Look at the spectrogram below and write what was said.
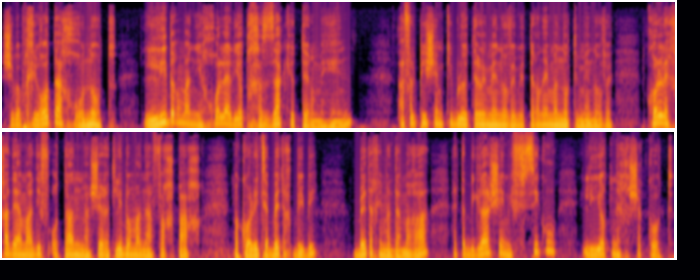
שבבחירות האחרונות ליברמן יכול היה להיות חזק יותר מהן, אף על פי שהם קיבלו יותר ממנו והם יותר נאמנות ממנו, וכל אחד היה מעדיף אותן מאשר את ליברמן ההפכפך בקואליציה, בטח ביבי, בטח עם אדם הרע, הייתה בגלל שהם הפסיקו להיות נחשקות.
